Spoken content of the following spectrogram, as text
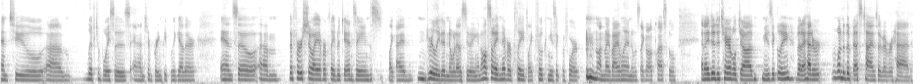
and to um, lift voices and to bring people together. And so um, the first show I ever played with Dan Zanes, like I really didn't know what I was doing. And also I never played like folk music before on my violin. It was like all classical and I did a terrible job musically, but I had a, one of the best times I've ever had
